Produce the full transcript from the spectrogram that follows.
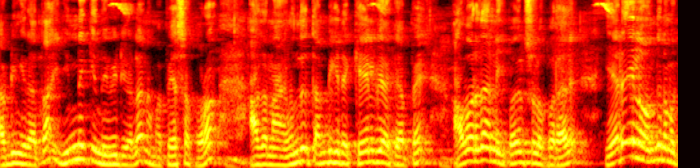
அப்படிங்கிறத தான் இன்றைக்கி இந்த வீடியோவில் நம்ம பேச போகிறோம் அதை நான் வந்து தம்பிக்கிட்ட கேள்வியாக கேட்பேன். அவர் தான் இன்றைக்கி பதில் சொல்ல போகிறாரு இடையில வந்து நம்ம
